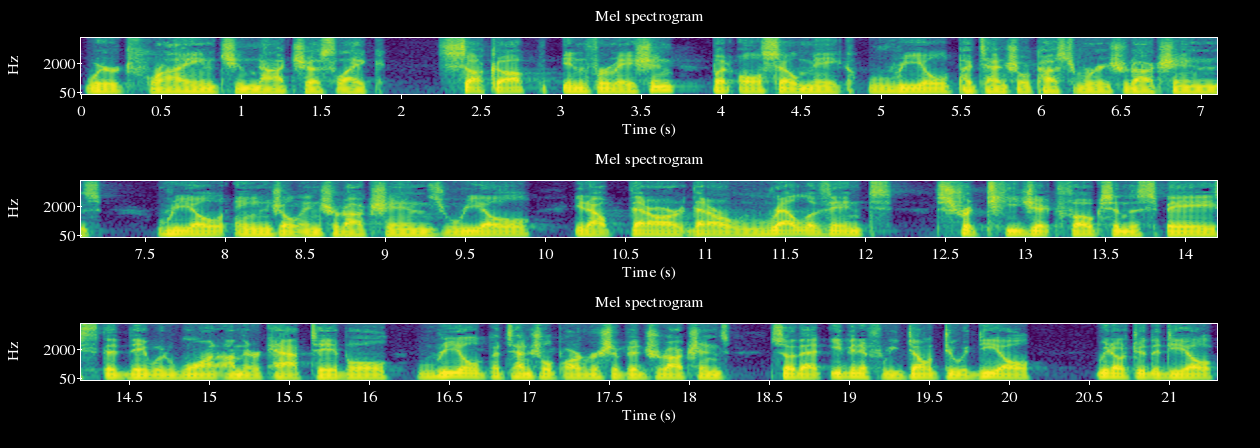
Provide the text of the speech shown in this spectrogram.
We're trying to not just like suck up information, but also make real potential customer introductions, real angel introductions, real, you know, that are that are relevant strategic folks in the space that they would want on their cap table, real potential partnership introductions, so that even if we don't do a deal, we don't do the deal.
